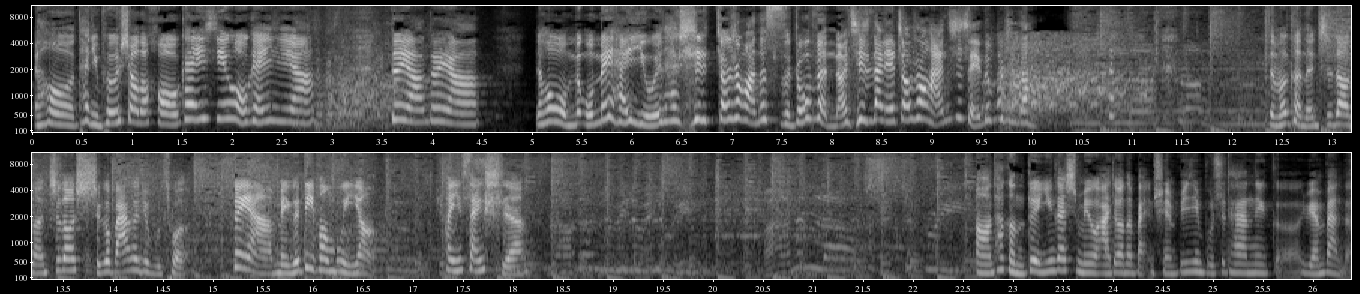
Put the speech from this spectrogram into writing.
然后他女朋友笑的好开心，好开心呀！对呀，对呀。然后我妹，我妹还以为他是张韶涵的死忠粉呢，其实他连张韶涵是谁都不知道。怎么可能知道呢？知道十个八个就不错了。对呀，每个地方不一样。欢迎三十。啊，他可能对，应该是没有阿刁的版权，毕竟不是他那个原版的。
